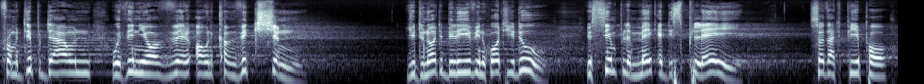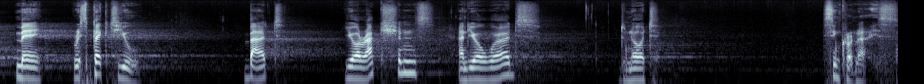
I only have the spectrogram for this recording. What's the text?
from deep down within your very own conviction. You do not believe in what you do. You simply make a display so that people may respect you. But your actions and your words do not synchronize.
